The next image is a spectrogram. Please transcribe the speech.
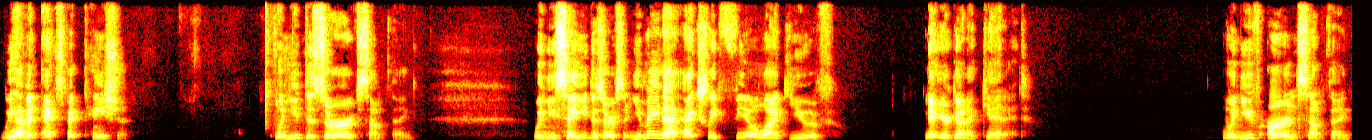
We have an expectation when you deserve something, when you say you deserve something, you may not actually feel like you have that you're going to get it. When you've earned something,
